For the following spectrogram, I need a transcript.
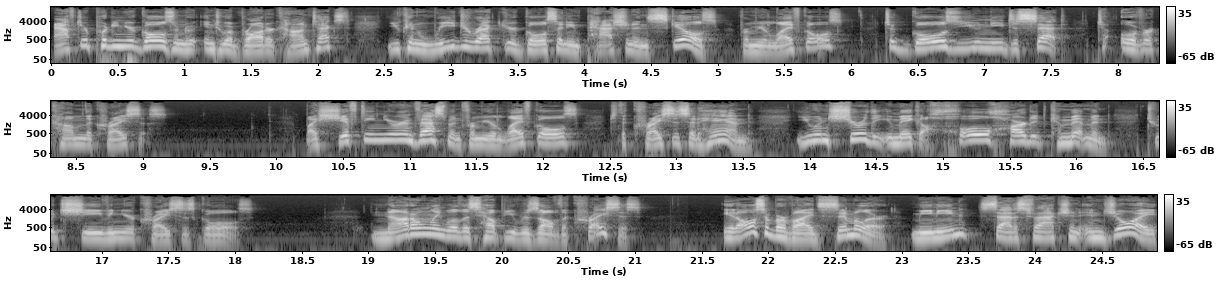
After putting your goals into a broader context, you can redirect your goal setting passion and skills from your life goals to goals you need to set to overcome the crisis. By shifting your investment from your life goals to the crisis at hand, you ensure that you make a wholehearted commitment to achieving your crisis goals. Not only will this help you resolve the crisis, it also provides similar meaning, satisfaction, and joy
